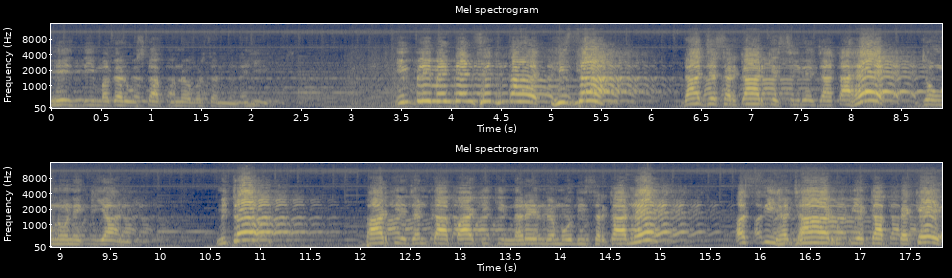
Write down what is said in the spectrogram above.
भेज दी, मगर उसका पुनर्वसन नहीं इम्प्लीमेंटेशन का हिस्सा राज्य सरकार के सिरे जाता है, जो उन्होंने किया नहीं। मित्रों भारतीय जनता पार्टी की नरेंद्र मोदी सरकार ने अस्सी हज़ार रुपये का पैकेज,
